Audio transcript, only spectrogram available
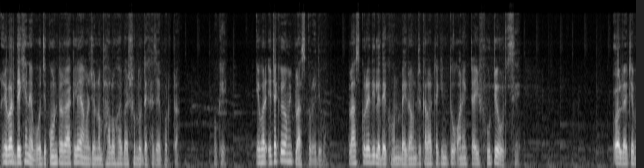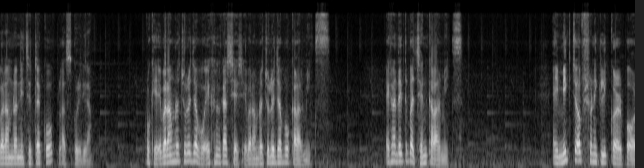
এবার দেখে নেব যে কোনটা রাখলে আমার জন্য ভালো হয় বা সুন্দর দেখা যায় ফটোটা ওকে, এবার এটাকেও আমি প্লাস করে দিব। প্লাস করে দিলে দেখুন ব্যাকগ্রাউন্ডের কালারটা কিন্তু অনেকটাই ফুটে উঠছে। অলরাইট এবার আমরা নিচেরটাকেও প্লাস করে দিলাম। ওকে এবার আমরা চলে যাব, এখানের কাজ শেষ, এবার আমরা চলে যাব কালার মিক্স এখানে দেখতে পাচ্ছেন কালার মিক্স এই মিক্স অপশনে ক্লিক করার পর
